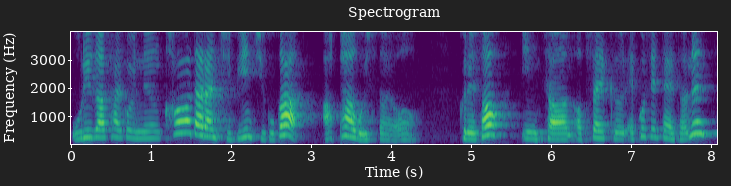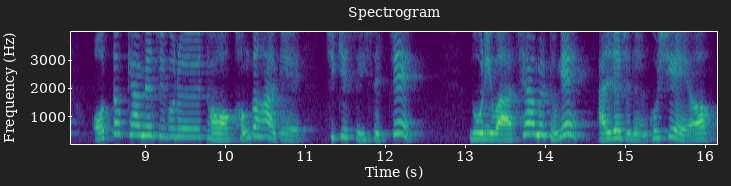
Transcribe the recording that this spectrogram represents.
우리가 살고 있는 커다란 집인 지구가 아파하고 있어요. 그래서 인천 업사이클 에코센터에서는 어떻게 하면 지구를 더 건강하게 지킬 수 있을지 놀이와 체험을 통해 알려주는 곳이에요.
